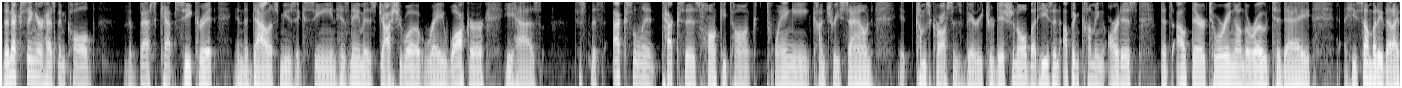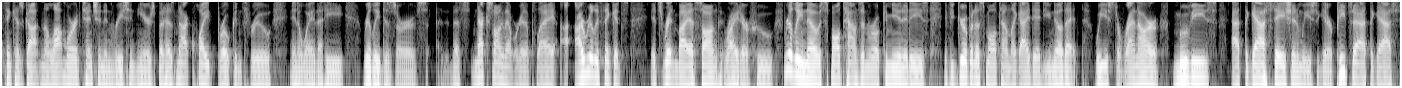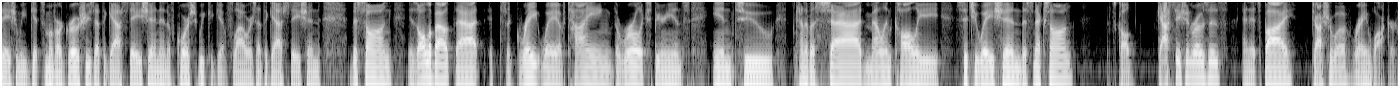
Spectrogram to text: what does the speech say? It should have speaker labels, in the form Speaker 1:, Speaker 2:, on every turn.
Speaker 1: The next singer has been called the best kept secret in the Dallas music scene. His name is Joshua Ray Walker. He has just this excellent Texas honky tonk, twangy country sound. It comes across as very traditional, but he's an up and coming artist that's out there touring on the road today. He's somebody that I think has gotten a lot more attention in recent years, but has not quite broken through in a way that he really deserves. This next song that we're going to play, I really think it's it's written by a songwriter who really knows small towns and rural communities. If you grew up in a small town like I did, you know that we used to rent our movies at the gas station. We used to get our pizza at the gas station. We'd get some of our groceries at the gas station. And of course, we could get flowers at the gas station. This song is all about that. It's a great way of tying the rural experience into kind of a sad, melancholy situation. This next song, it's called Gas Station Roses and it's by Joshua Ray Walker.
